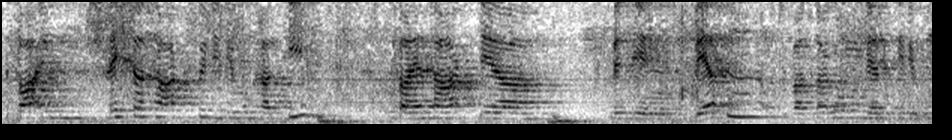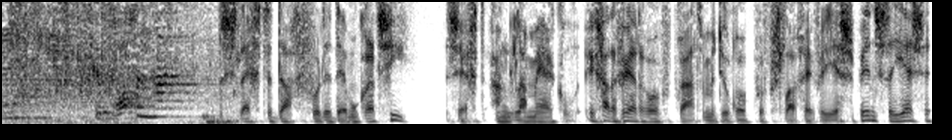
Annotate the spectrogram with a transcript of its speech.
Het was een slechte Tag voor de democratie. Het was een Tag der met de Werten en Überzeugungen der CDU gebrochen hat. Slechte dag voor de democratie, zegt Angela Merkel. Ik ga er verder over praten met Europa-verslaggever Jesse Pinster. Jesse,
